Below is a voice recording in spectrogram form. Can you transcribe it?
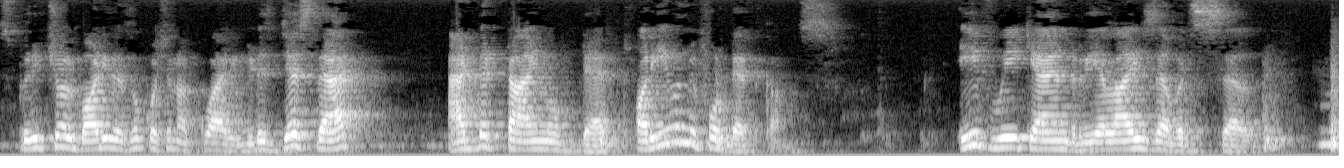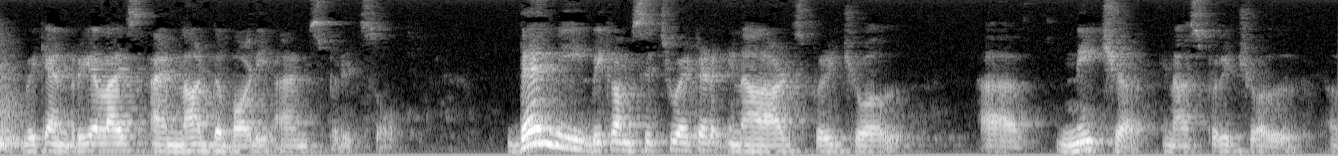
spiritual body, there's no question acquiring. It is just that at the time of death or even before death comes, if we can realize ourselves, we can realize I am not the body, I am spirit soul. Then we become situated in our spiritual uh, nature, in our spiritual, uh,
